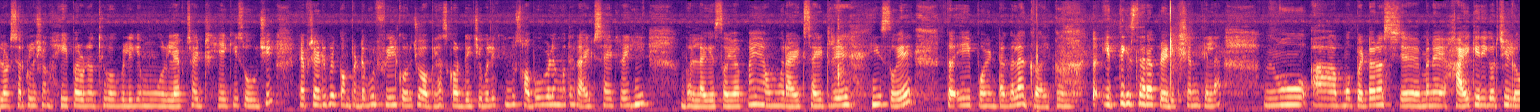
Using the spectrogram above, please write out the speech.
ବ୍ଲଡ଼ ସର୍କୁଲେସନ୍ ହେଇପାରୁନଥିବ ବୋଲିକି ମୁଁ ଲେଫ୍ଟ ସାଇଡ଼୍ ହେଇକି ଶୋଉଛି ଲେଫ୍ଟ ସାଇଡ଼୍ରେ କମ୍ଫର୍ଟେବଲ୍ ଫିଲ୍ କରୁଛି ଅଭ୍ୟାସ କରିଦେଇଛି ବୋଲି କିନ୍ତୁ ସବୁବେଳେ କଲେ ମୋତେ ରାଇଟ୍ ସାଇଡ଼୍ରେ ହିଁ ଭଲ ଲାଗେ ଶୋଇବା ପାଇଁ ଆଉ ମୁଁ ରାଇଟ୍ ସାଇଡ଼୍ରେ ହିଁ ଶୋଏ ତ ଏଇ ପଏଣ୍ଟଟା ଗଲା ଗର୍ଲକୁ ତ ଏତିକି ସାରା ପ୍ରେଡିକ୍ସନ୍ ଥିଲା ମୁଁ ମୋ ପେଟର ମାନେ ହାଇ କ୍ୟାରି କରିଛି ଲୋ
